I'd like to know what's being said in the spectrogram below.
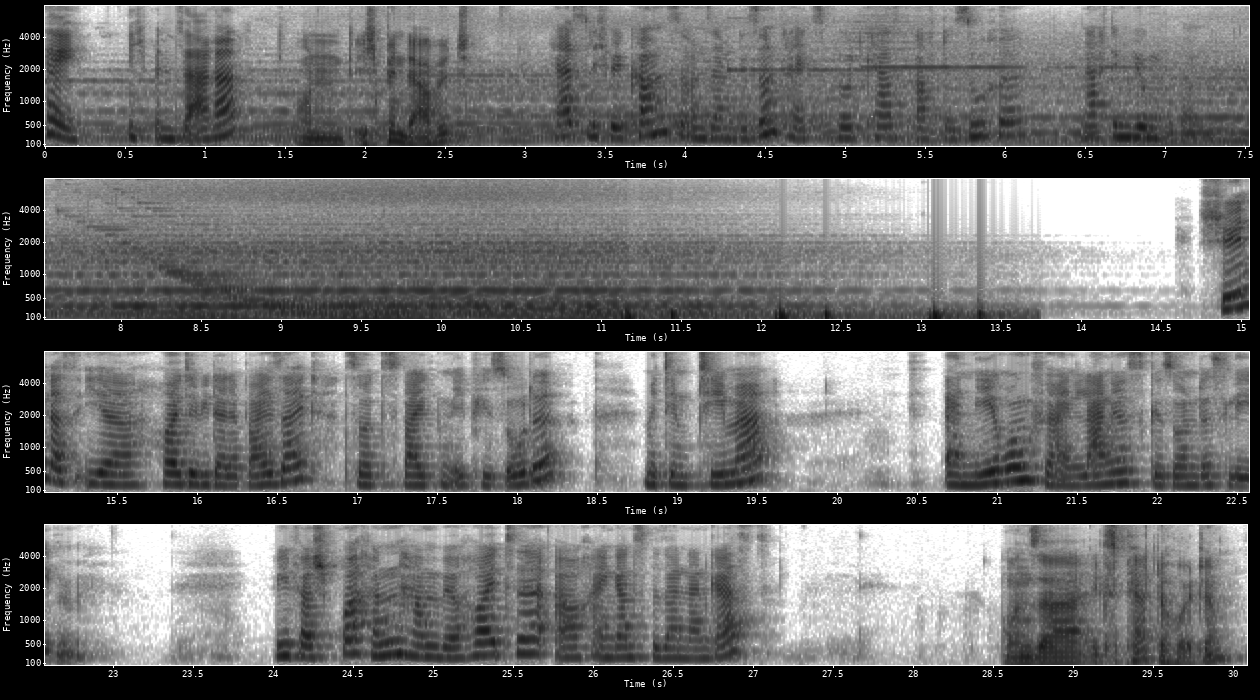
Hey, ich bin Sarah. Und ich bin David. Herzlich willkommen zu unserem Gesundheitspodcast auf der Suche nach dem Jungbrunnen. Schön, dass ihr heute wieder dabei seid zur zweiten Episode mit dem Thema Ernährung für ein langes, gesundes Leben. Wie versprochen haben wir heute auch einen ganz besonderen Gast. Unser Experte heute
